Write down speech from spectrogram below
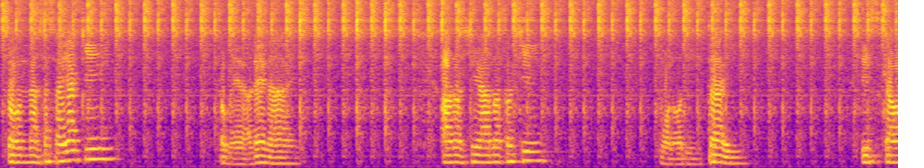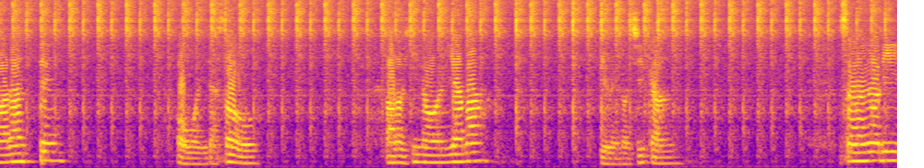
そんなささやき。止められない。あの日あの時。戻りたいいつか笑って思い出そう。あの日の山夢の時間。空より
